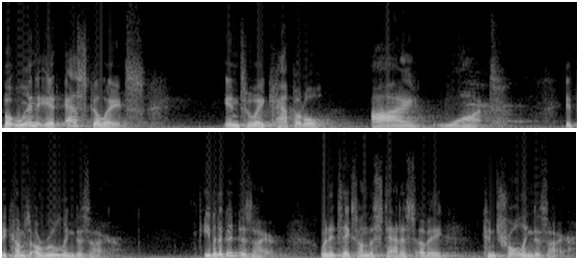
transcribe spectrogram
But when it escalates into a capital I want, it becomes a ruling desire, even a good desire, when it takes on the status of a controlling desire,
